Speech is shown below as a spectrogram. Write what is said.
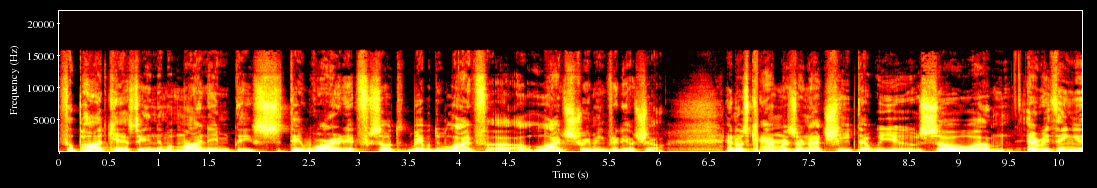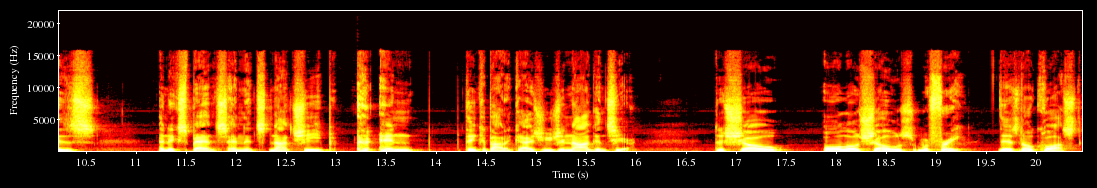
for podcasting and then with mine they they, they wired it so to be able to do live uh, live streaming video show and those cameras are not cheap that we use so um, everything is an expense and it's not cheap and think about it guys use your noggins here the show all those shows were free. There's no cost.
